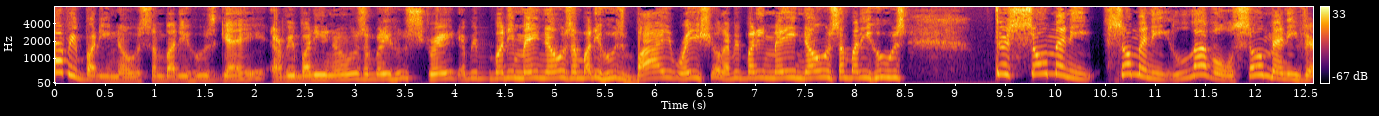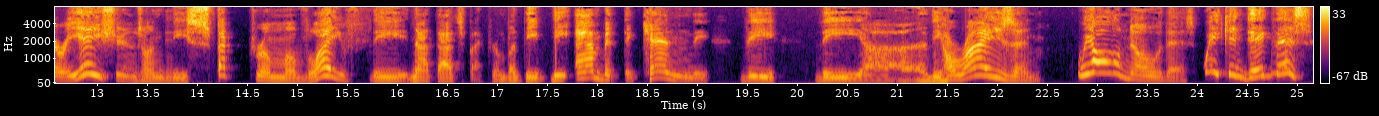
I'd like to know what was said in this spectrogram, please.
Everybody knows somebody who's gay. Everybody knows somebody who's straight. Everybody may know somebody who's biracial. Everybody may know somebody who's there's so many, so many levels, so many variations on the spectrum of life. The not that spectrum, but the the ambit, the ken, the the the uh, the horizon. We all know this. We can dig this.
